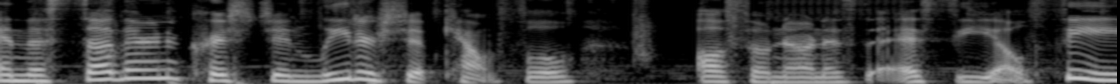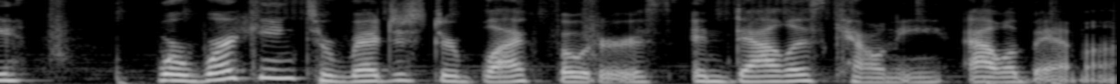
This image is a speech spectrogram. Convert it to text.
and the Southern Christian Leadership Council, also known as the SCLC, were working to register black voters in Dallas County, Alabama.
